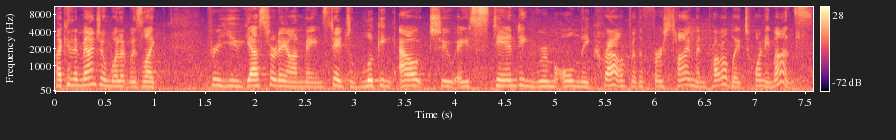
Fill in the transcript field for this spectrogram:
I can imagine what it was like for you yesterday on main stage, looking out to a standing room only crowd for the first time in probably 20 months.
